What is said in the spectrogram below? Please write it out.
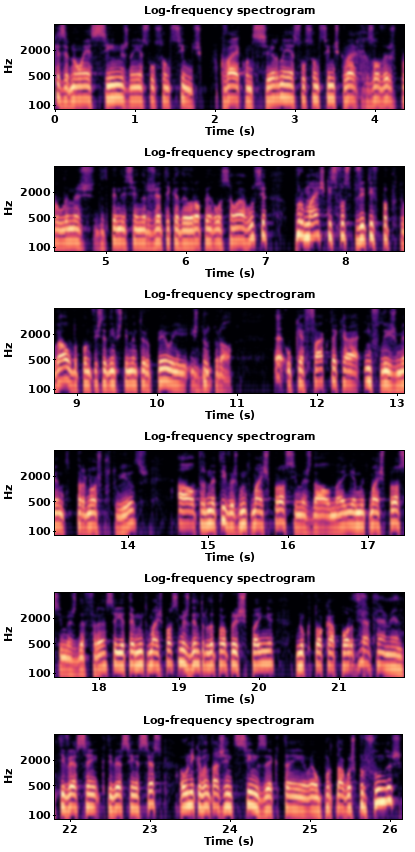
Quer dizer, não é sinos, nem é a solução de sinos que vai acontecer, nem é a solução de sinos que vai resolver os problemas de dependência energética da Europa em relação à Rússia, por mais que isso fosse positivo para Portugal, do ponto de vista de investimento europeu e, estrutural. Uhum. O que é facto é que há, infelizmente, para nós portugueses, há alternativas muito mais próximas da Alemanha, muito mais próximas da França e até muito mais próximas dentro da própria Espanha no que toca a portos Exatamente. que tivessem, que tivessem acesso. A única vantagem de Sines é que tem, é um porto de águas profundas,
